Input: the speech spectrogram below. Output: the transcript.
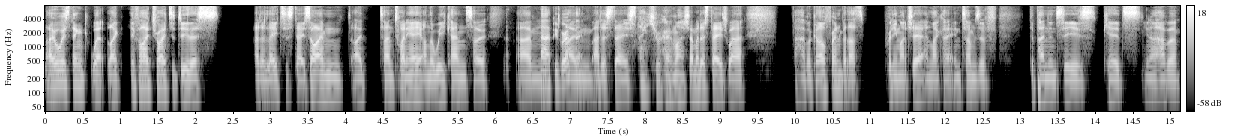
I always think when, like if I tried to do this at a later stage, so I'm I turned 28 on the weekend, so um, happy birthday. I'm at a stage. Thank you very much. I'm at a stage where I have a girlfriend, but that's pretty much it. And like I, in terms of dependencies, kids, you know, I have a,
